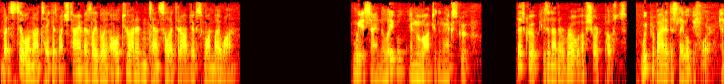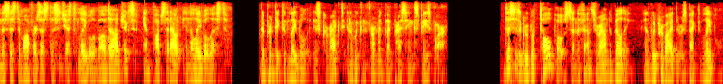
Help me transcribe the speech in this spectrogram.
but it still will not take as much time as labeling all 210 selected objects one by one. We assign the label and move on to the next group. This group is another row of short posts. We provided this label before, and the system offers us the suggested label above the objects and pops it out in the label list. The predicted label is correct and we confirm it by pressing the spacebar. This is a group of tall posts and the fence around the building, and we provide the respective label.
